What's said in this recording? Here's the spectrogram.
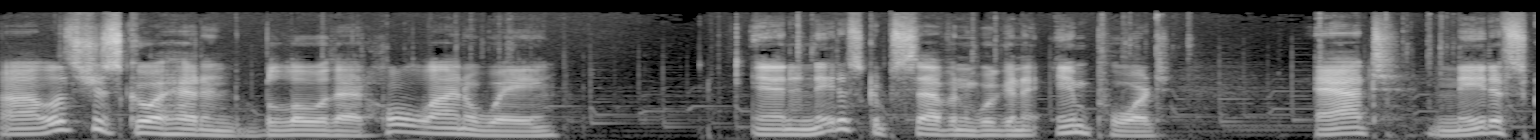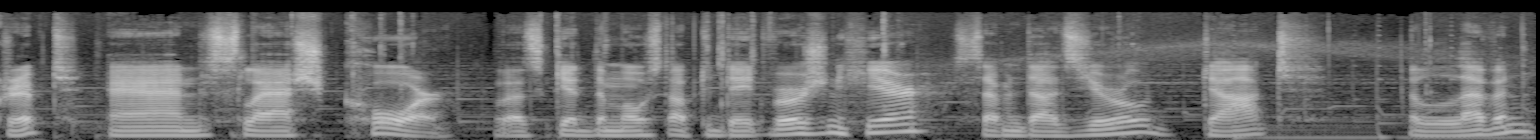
Uh, let's just go ahead and blow that whole line away. And in NativeScript 7, we're gonna import at NativeScript and slash core. Let's get the most up-to-date version here, 7.0.11.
